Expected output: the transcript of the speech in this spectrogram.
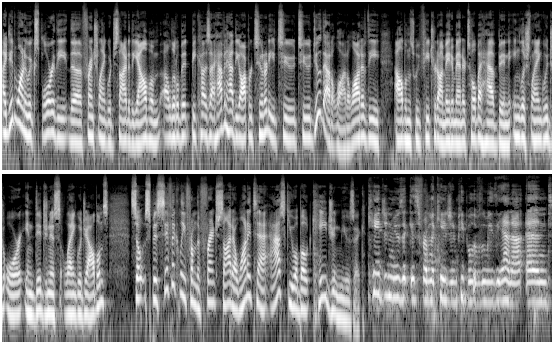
I did want to explore the, the French language side of the album a little bit because I haven't had the opportunity to to do that a lot. A lot of the albums we've featured on Made in Manitoba have been English language or indigenous language albums. So specifically from the French side, I wanted to ask you about Cajun music. Cajun music is from the Cajun people of Louisiana and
